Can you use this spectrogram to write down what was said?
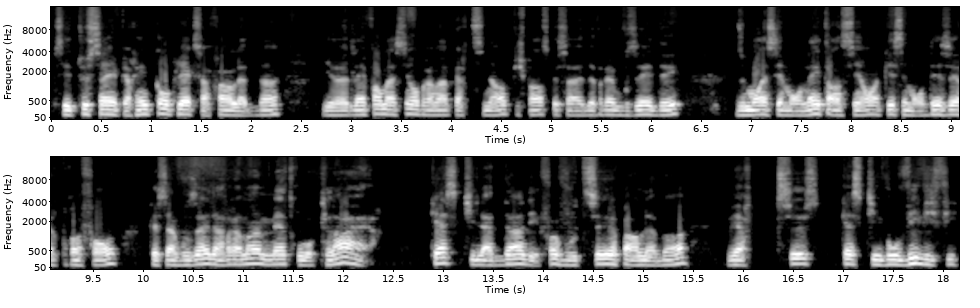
C'est tout simple, rien de complexe à faire là-dedans. Il y a de l'information vraiment pertinente, puis je pense que ça devrait vous aider. Du moins, c'est mon intention, ok, c'est mon désir profond que ça vous aide à vraiment mettre au clair qu'est-ce qui là-dedans, des fois, vous tire par le bas versus qu'est-ce qui vous vivifie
